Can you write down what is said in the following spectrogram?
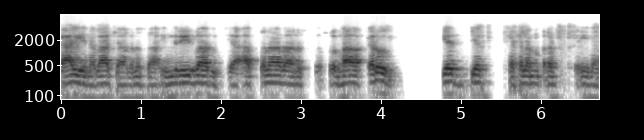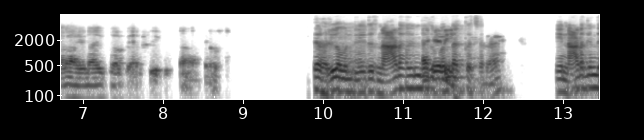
ಕಾಯೇನ ವಾಚ ಮನಸ ಇಂದ್ರಿಯರ್ವಾದಿತ್ಯ ಆತ್ಮನಾದಾನುಸ್ತ ಸ್ವಭಾವ ಕರೋಮಿ ಯದ್ ಯದ್ ಸಕಲಂ ಸ್ವಾಭ್ಯಾಂ ಶ್ರೀಕೃಷ್ಣ ಹರಿओम ಇದು ನಾಡದಿಂದ ಈ ನಾಡದಿಂದ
